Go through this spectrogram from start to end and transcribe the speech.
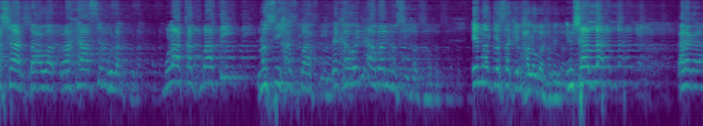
আসার দাওয়াত রাখা আছে, মুলাকাত। বাকি নসিহত বাকি দেখা হইলে আবার নসিহত হবে। এই মাদ্রাসাকে ভালোবাসবেন। ইনশাআল্লাহ। কারা কারা?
